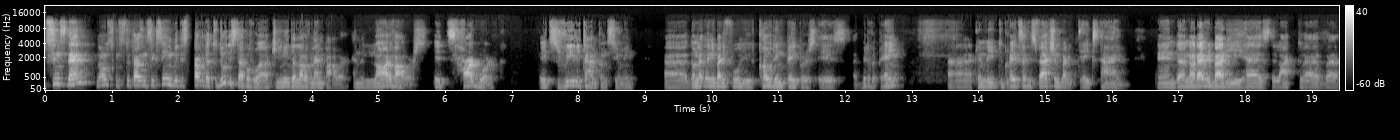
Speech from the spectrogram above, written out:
since then no since 2016 we discovered that to do this type of work you need a lot of manpower and a lot of hours. It's hard work. It's really time consuming uh, don't let anybody fool you coding papers is a bit of a pain uh, can lead to great satisfaction, but it takes time. And uh, not everybody has the luck to have a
